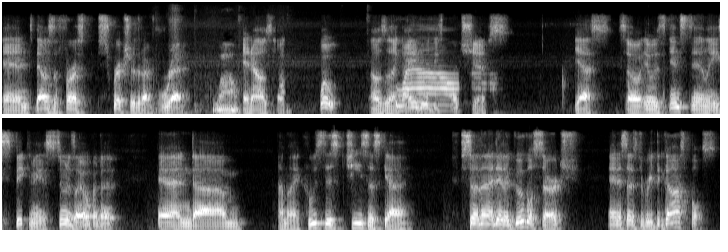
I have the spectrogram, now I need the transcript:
And that was the first scripture that I've read. Wow. And I was like, whoa. I was like, I endured these Wow. hardships. Yes. So it was instantly speaking to me as soon as I opened it. And um, I'm like, who's this Jesus guy? So then I did a Google search and it says to read the Gospels.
